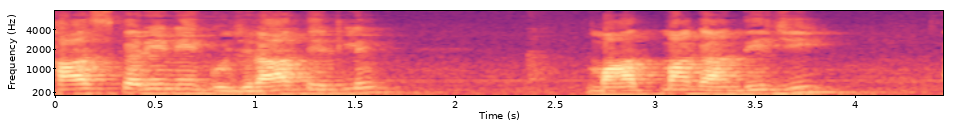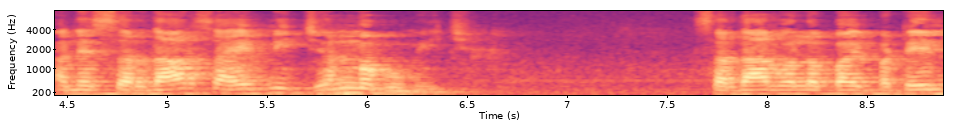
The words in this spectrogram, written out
ખાસ કરીને ગુજરાત એટલે મહાત્મા ગાંધીજી અને સરદાર સાહેબની જન્મભૂમિ છે. સરદાર વલ્લભભાઈ પટેલ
